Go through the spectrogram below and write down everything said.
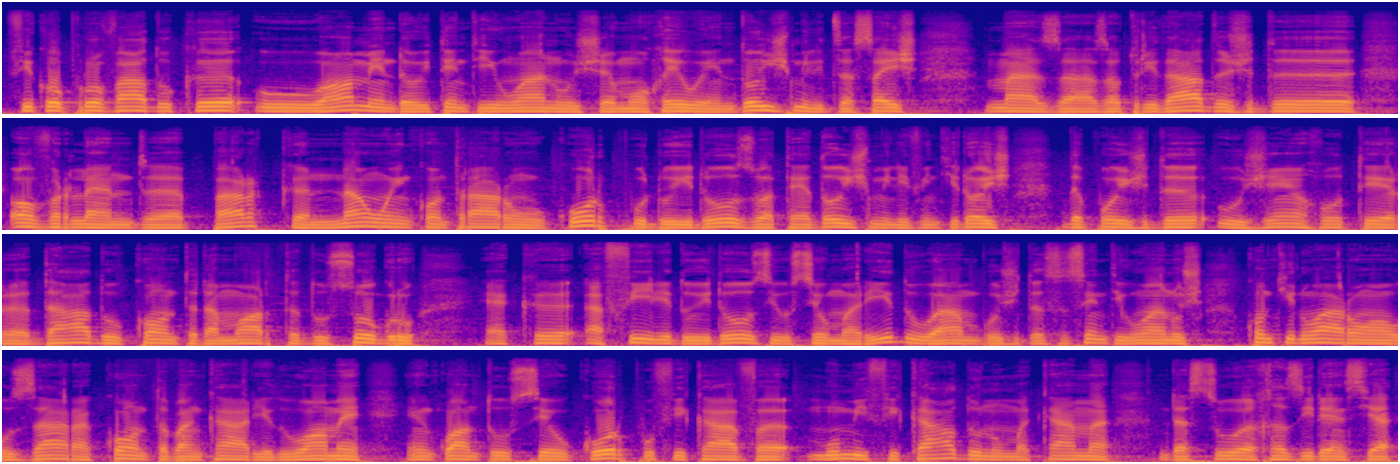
ficou provado que o homem de 81 anos morreu em 2016, mas as autoridades de Overland Park não encontraram o corpo do idoso até 2022, depois de o genro ter dado conta da morte do sogro é que a filha do idoso e o seu marido, ambos de 61 anos, continuaram a usar a conta bancária do homem enquanto o seu corpo ficava mumificado numa cama da sua residência.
